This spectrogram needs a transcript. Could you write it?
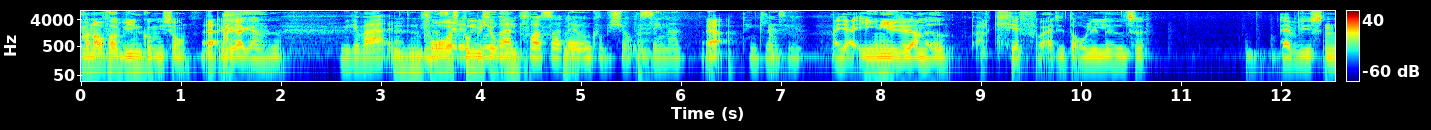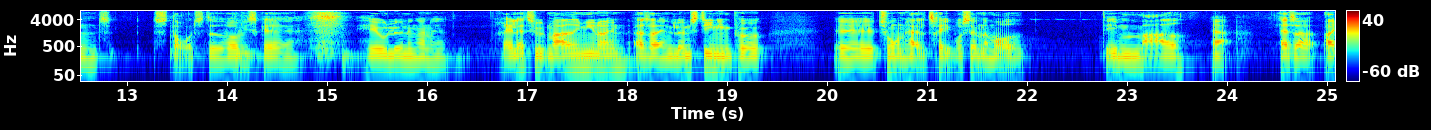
Hvornår får vi en kommission? Ja. Det vil jeg gerne vide. Vi kan bare Mhm. Frokostkommissionen. udvalg for så at lave en kommission senere. ja. Det er en klassiker. Men jeg er enig i det der med, hold kæft, hvor er det dårlig ledelse. At vi sådan står et sted, hvor vi skal hæve lønningerne relativt meget i mine øjne. Altså en lønstigning på øh, 2,5-3 procent om året, det er meget. ja. Altså, og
